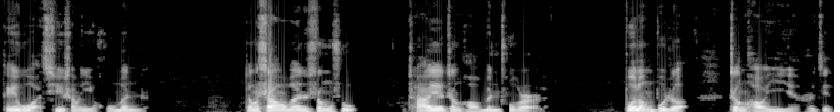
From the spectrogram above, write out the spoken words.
给我沏上一壶闷着。等上完生疏，茶叶正好闷出味儿来，不冷不热，正好一饮而尽，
